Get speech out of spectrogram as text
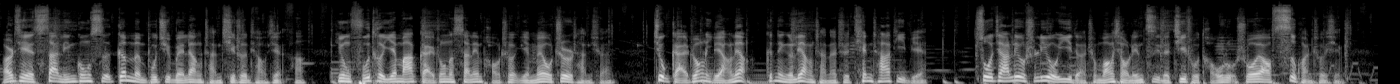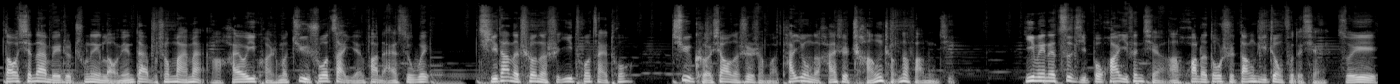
而且赛麟公司根本不具备量产汽车条件啊，用福特野马改装的赛麟跑车也没有知识产权，就改装了两辆，跟那个量产的是天差地别。作价六十六亿的这王小林自己的基础投入，说要四款车型，到现在为止，除了那个老年代步车卖卖啊，还有一款什么据说在研发的 SUV，其他的车呢是一拖再拖。最可笑的是什么？他用的还是长城的发动机，因为呢自己不花一分钱啊，花的都是当地政府的钱，所以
